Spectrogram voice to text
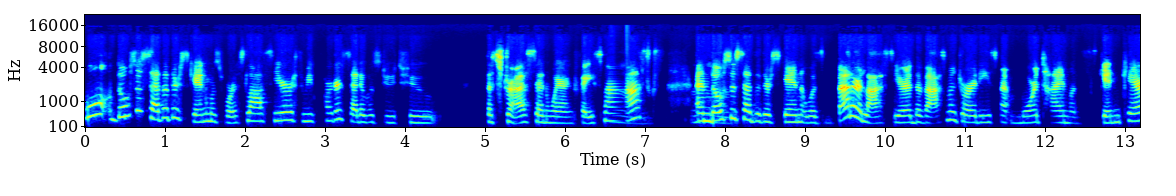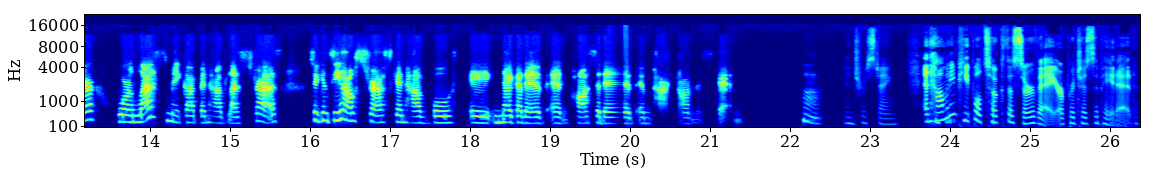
Well, those who said that their skin was worse last year, three quarters said it was due to the stress and wearing face Mm. masks. And those who said that their skin was better last year, the vast majority spent more time on skincare, wore less makeup, and had less stress. So you can see how stress can have both a negative and positive impact on the skin. Interesting. And how many people took the survey or participated?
